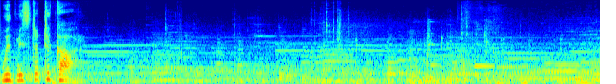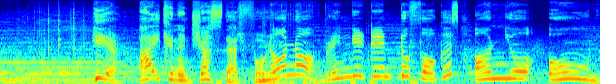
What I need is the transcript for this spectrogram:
with Mr. Thakkar. Here, I can adjust that for No, you. no, no, bring it into focus on your own.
